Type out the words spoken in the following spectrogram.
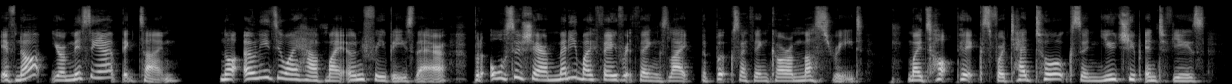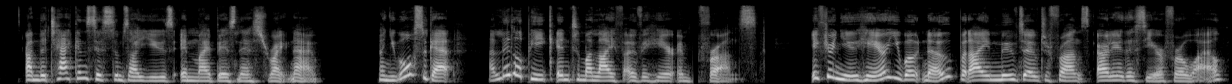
If not, you're missing out big time. Not only do I have my own freebies there, but also share many of my favourite things like the books I think are a must read, my top picks for TED Talks and YouTube interviews, and the tech and systems I use in my business right now. And you also get a little peek into my life over here in France. If you're new here, you won't know, but I moved over to France earlier this year for a while.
